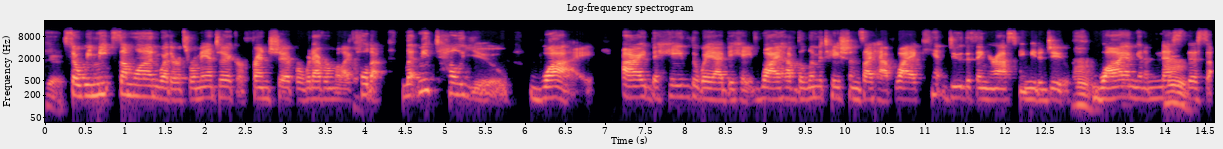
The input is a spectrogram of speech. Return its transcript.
yeah. So we meet someone, whether it's romantic or friendship or whatever, and we're like, hold up, let me tell you why I behave the way I behave, why I have the limitations I have, why I can't do the thing you're asking me to do, mm. why I'm going to mess mm. this up.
